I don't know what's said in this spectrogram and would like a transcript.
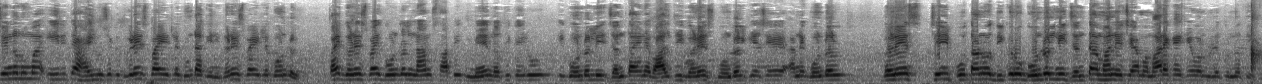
ચેનલોમાં એ રીતે હાયલું છે કે ગણેશભાઈ એટલે ગુંડાગીરી, ગણેશભાઈ એટલે ગોંડલ. ભાઈ, ગણેશભાઈ ગોંડલ નામ સ્થાપિત મેં નથી કર્યું. એ ગોંડલની જનતા એને વાલથી ગણેશ ગોંડલ કહે છે અને ગોંડલ ગણેશ છે એ પોતાનો દીકરો ગોંડલની જનતા માને છે. આમાં મારે કંઈ કહેવાનું રહેતું નથી.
